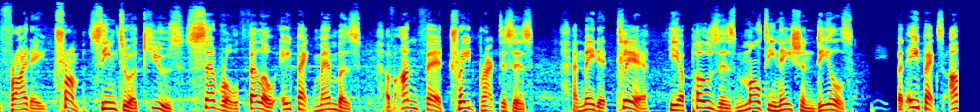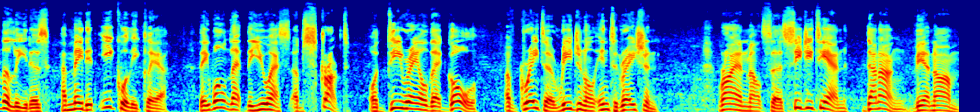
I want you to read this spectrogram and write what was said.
Friday, Trump seemed to accuse several fellow APEC members of unfair trade practices and made it clear he opposes multi-nation deals. But APEC's other leaders have made it equally clear they won't let the US obstruct or derail their goal of greater regional integration. Rian Maelzer, CGTN, Da Nang, Vietnam.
